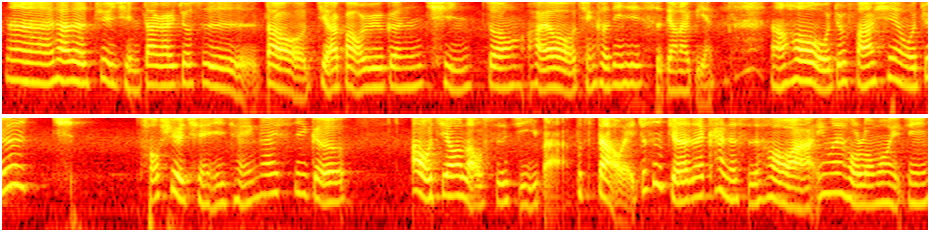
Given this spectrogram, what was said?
那它的剧情大概就是到贾宝玉跟秦钟还有秦可卿死掉那边，然后我就发现，我觉得曹雪芹以前应该是一个傲娇老司机吧？不知道诶，就是觉得在看的时候啊，因为《红楼梦》已经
